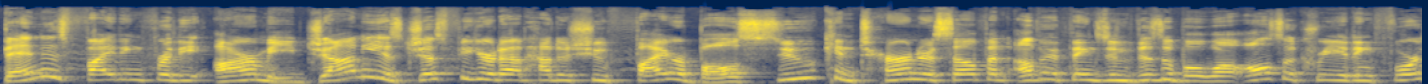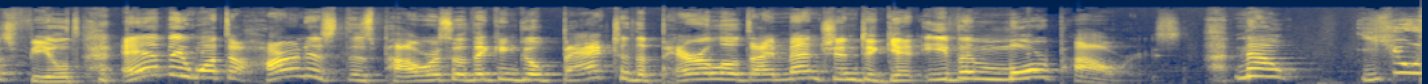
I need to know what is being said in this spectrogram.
Ben is fighting for the army. Johnny has just figured out how to shoot fireballs. Sue can turn herself and other things invisible while also creating force fields. And they want to harness this power so they can go back to the parallel dimension to get even more powers. Now, you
